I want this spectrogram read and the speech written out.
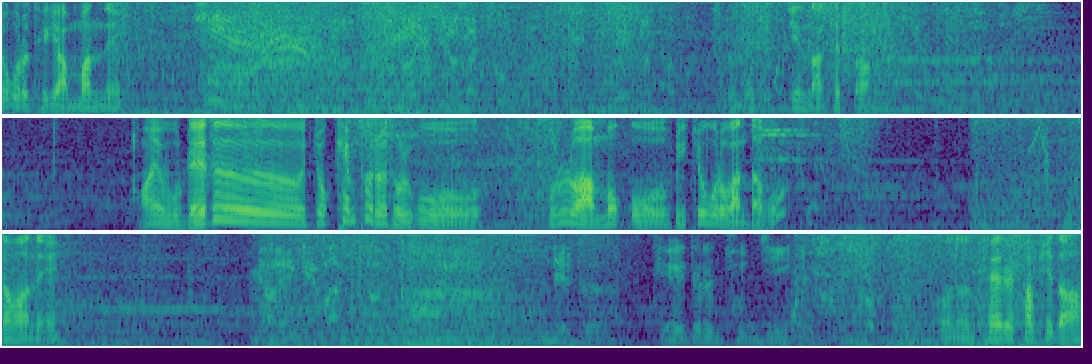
저거를 되게 안 맞네. 이건 뭐 죽지는 않겠다 아니 뭐 레드 쪽 캠프를 돌고 불로 안 먹고 이쪽으로 간다고? 이상하네 이거는 테를 탑시다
